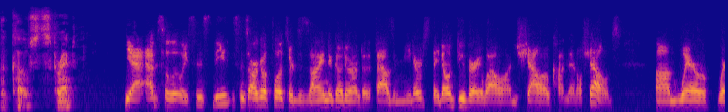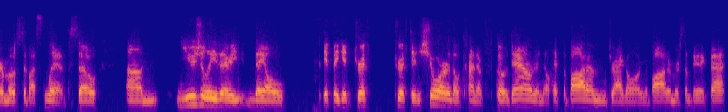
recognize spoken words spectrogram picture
the coasts, correct? Yeah, absolutely. Since these since Argo floats are designed to go down to a thousand meters, they don't do very well on shallow continental shelves, um, where where most of us live. So um, usually they they'll if they get drift drift inshore, they'll kind of go down and they'll hit the bottom, drag along the bottom or something like that.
